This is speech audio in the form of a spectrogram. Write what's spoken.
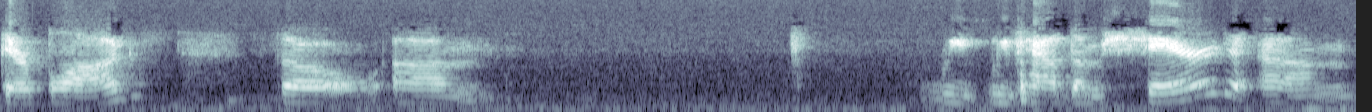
their blogs. So um, we, we've had them shared. Um,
